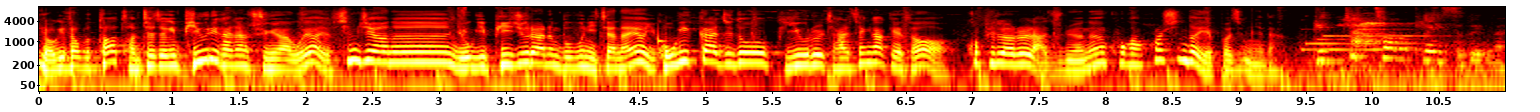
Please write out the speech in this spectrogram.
여기서부터 전체적인 비율이 가장 중요하고요. 심지어는 여기 비주라는 부분 있잖아요. 거기까지도 비율을 잘 생각해서 코필러를 놔주면은 코가 훨씬 더 예뻐집니다. 비추천 케이스도 있나요?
